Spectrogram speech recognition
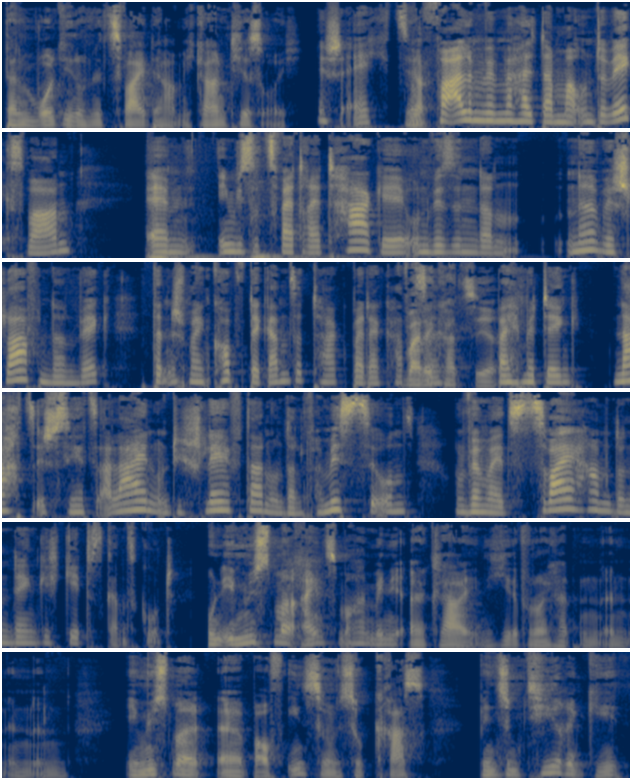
dann wollt ihr noch eine zweite haben. Ich garantiere es euch. Ist echt so. Ja. Vor allem, wenn wir halt da mal unterwegs waren, ähm, irgendwie so zwei, drei Tage und wir sind dann, ne, wir schlafen dann weg, dann ist mein Kopf der ganze Tag bei der Katze. Bei der Katze, ja. Weil ich mir denke, nachts ist sie jetzt allein und die schläft dann und dann vermisst sie uns. Und wenn wir jetzt zwei haben, dann denke ich, geht es ganz gut. Und ihr müsst mal eins machen, wenn ihr, äh, klar, nicht jeder von euch hat ein, ein, ein, ihr müsst mal äh, auf Instagram, ist so krass, wenn es um Tiere geht,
